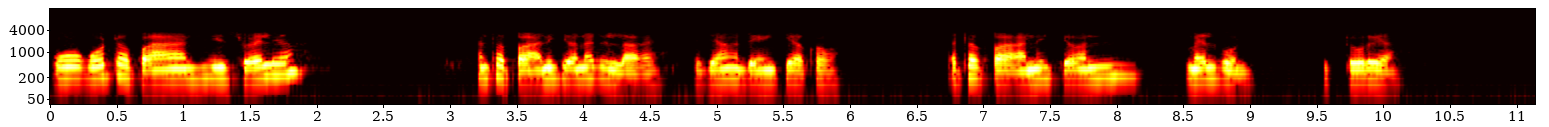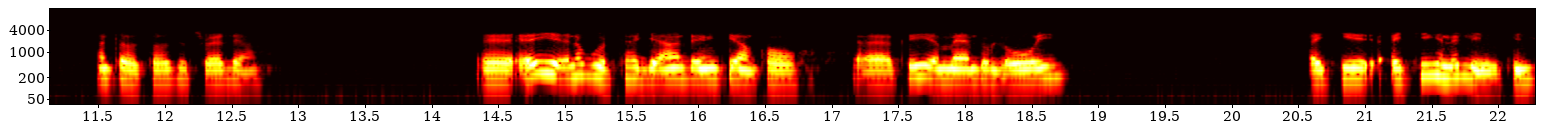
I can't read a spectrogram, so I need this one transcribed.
wo go to pan Australia. An to pan jo na de lai. Ta jang deng cha ko. Ata pan jon Melbourne, Victoria. An to South Australia. Eh eh ye no gut ta jang deng cha ko. Eh ke ye men do loy ai chi ai chi ne liu tin.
